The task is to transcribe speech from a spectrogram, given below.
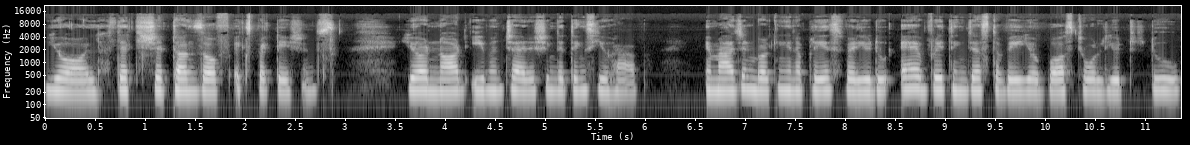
you all, that shit tons of expectations. You're not even cherishing the things you have. Imagine working in a place where you do everything just the way your boss told you to do,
